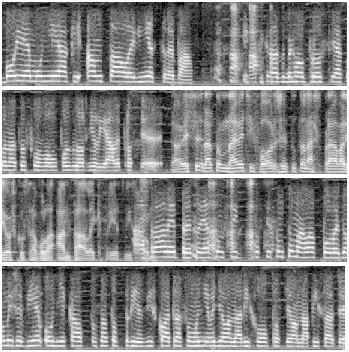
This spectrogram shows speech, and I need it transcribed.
Boje mu nejaký antálek netreba. Xkrát sme ho proste ako na to slovo upozornili, ale proste... No a vieš, na tom najväčší for, že tuto náš správar Joško sa volá Antálek A priezviskom. práve preto ja som si, proste som to mala v povedomí, že viem odniekal, poznám to priezvisko, ale teraz som ho nevedela narýchlo proste vám napísať, že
